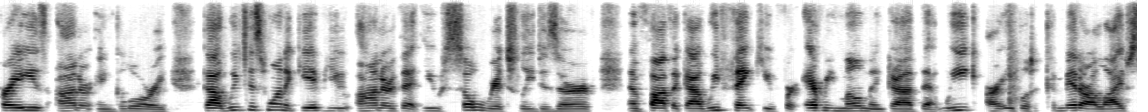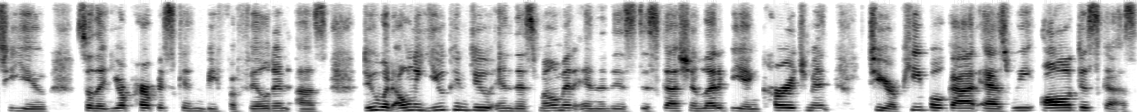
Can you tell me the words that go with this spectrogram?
praise, honor, and glory. God, we just want to give you honor that you so richly deserve. And Father God, we thank you for every moment, God, that we are able to commit our lives to you so that your purpose can be fulfilled in us. Do what only you can do in this moment and in this discussion. Let it be encouragement to your people, God, as we all discuss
